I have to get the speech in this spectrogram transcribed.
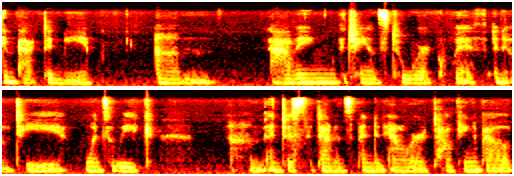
impacted me, um, having the chance to work with an OT once a week um, and just sit down and spend an hour talking about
